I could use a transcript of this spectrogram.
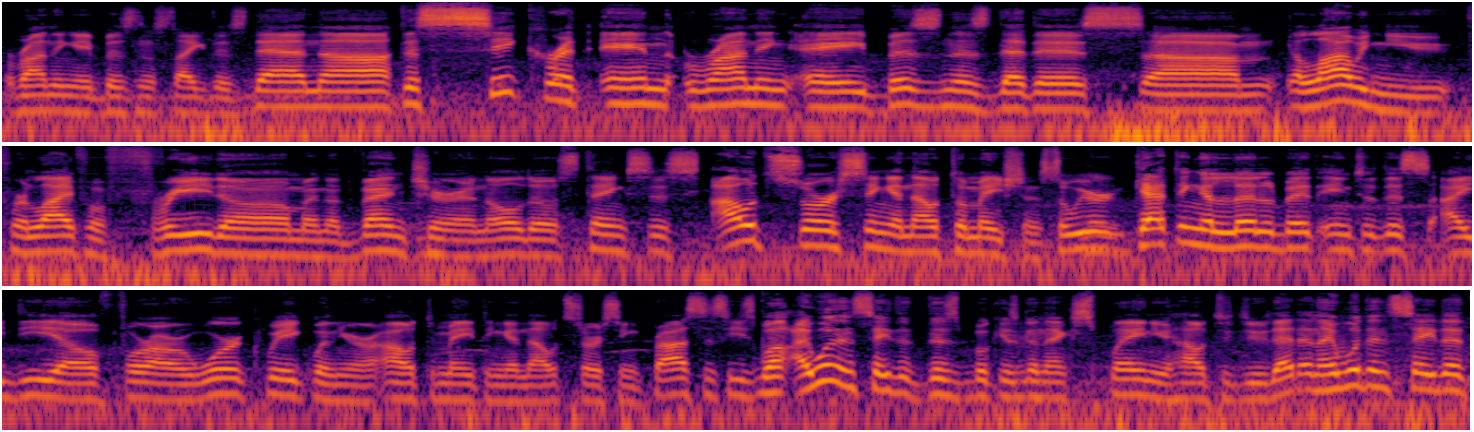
running a business like this. Then uh, the secret in running a business that is um, allowing you for life of freedom and adventure and all those things is outsourcing and automation. So we're mm-hmm. getting a little bit into this idea of Four-Hour Work Week when you're automating and outsourcing processes. Well, I wouldn't say that this book is going to explain you how to do that, and I wouldn't say that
